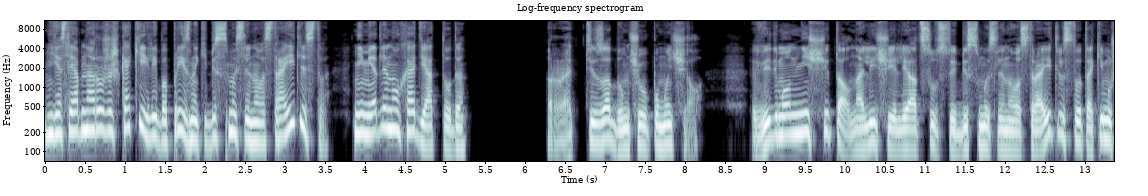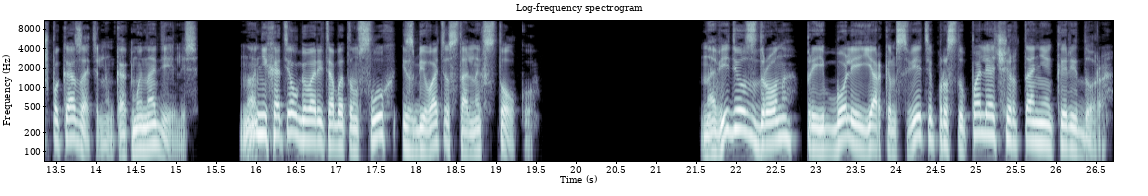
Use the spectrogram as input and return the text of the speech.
«Если обнаружишь какие-либо признаки бессмысленного строительства, немедленно уходи оттуда». Ратти задумчиво помычал. Видимо, он не считал наличие или отсутствие бессмысленного строительства таким уж показательным, как мы надеялись. Но не хотел говорить об этом вслух и сбивать остальных с толку. На видео с дрона при более ярком свете проступали очертания коридора.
